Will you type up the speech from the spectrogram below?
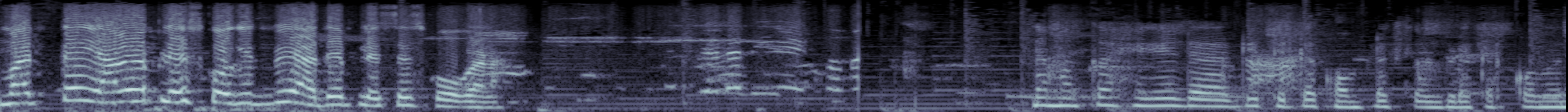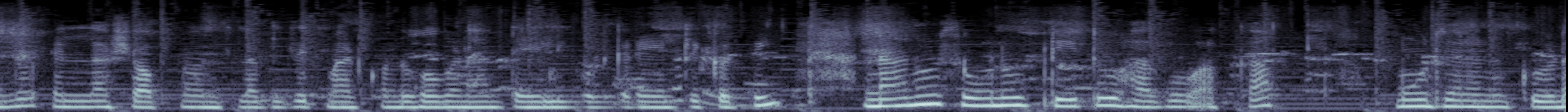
ಮತ್ತೆ ಯಾವ ಯಾವ ಪ್ಲೇಸ್ ಹೋಗಿದ್ವಿ, ಅದೇ ಪ್ಲೇಸಸ್ ಹೋಗೋಣ. ನಮ್ಮ ಅಕ್ಕ ಹಾಗೆ ತಿರ್ಗಾ ಕಾಂಪ್ಲೆಕ್ಸ್ ಒಳಗಡೆ ಕರ್ಕೊಂಡ್ಬಂದು ಎಲ್ಲ ಶಾಪ್ನ ಒಂದ್ಸಲ ವಿಸಿಟ್ ಮಾಡ್ಕೊಂಡು ಹೋಗೋಣ ಅಂತ ಹೇಳಿ ಒಳಗಡೆ ಎಂಟ್ರಿ ಕೊಟ್ಟು ನಾನು, ಸೋನು, ಪ್ರೀತು ಹಾಗೂ ಅಕ್ಕ ಮೂರು ಜನನು ಕೂಡ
